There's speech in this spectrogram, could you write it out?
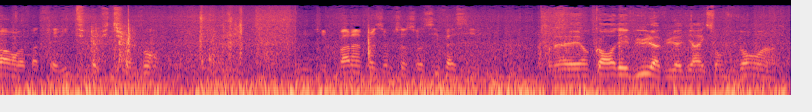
on va pas très vite habituellement. J'ai pas l'impression que ce soit si facile. On est encore au début, là, vu la direction du vent. Hein.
